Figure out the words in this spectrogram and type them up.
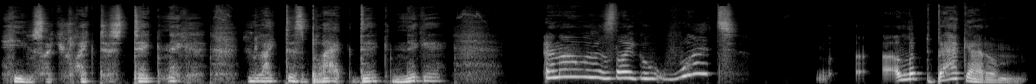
He was like, you like this dick, nigga? You like this black dick, nigga? And I was like, what? I looked back at him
